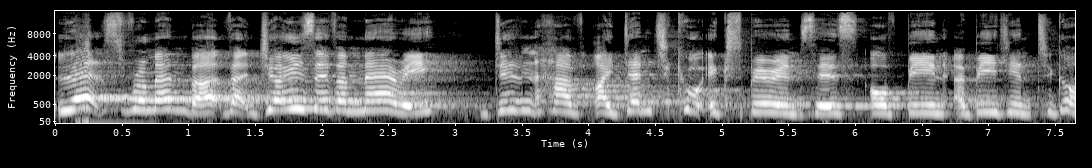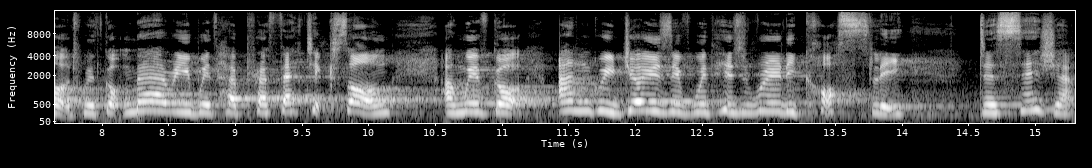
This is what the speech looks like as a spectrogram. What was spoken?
let's remember that Joseph and Mary didn't have identical experiences of being obedient to God. We've got Mary with her prophetic song, and we've got angry Joseph with his really costly decision.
